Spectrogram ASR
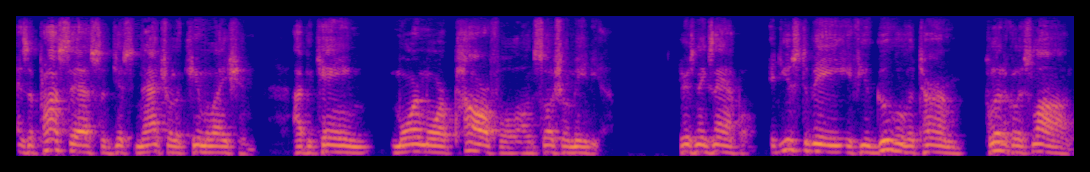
as a process of just natural accumulation, I became more and more powerful on social media. Here's an example. It used to be if you Google the term political Islam,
